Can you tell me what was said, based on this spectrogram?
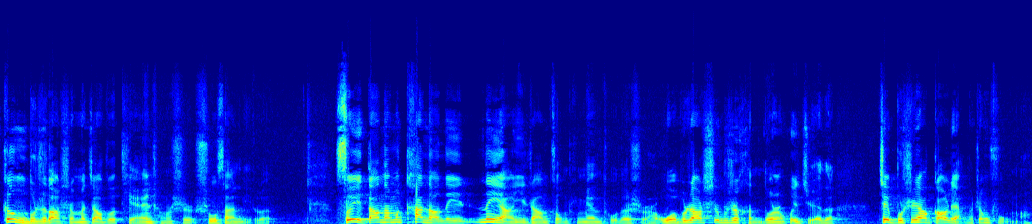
更不知道什么叫做田园城市疏散理论。所以，当他们看到那那样一张总平面图的时候，我不知道是不是很多人会觉得，这不是要搞两个政府吗？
